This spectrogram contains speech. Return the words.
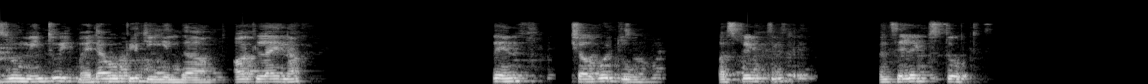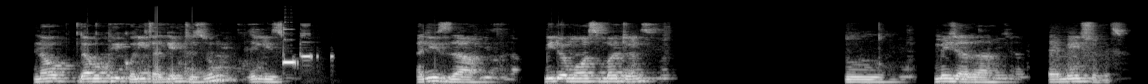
zoom into it by double clicking in the outliner. Then shall go to perspective and select stop. Now double click on it again to zoom. Then you zoom. And use the middle mouse button to measure the dimensions.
